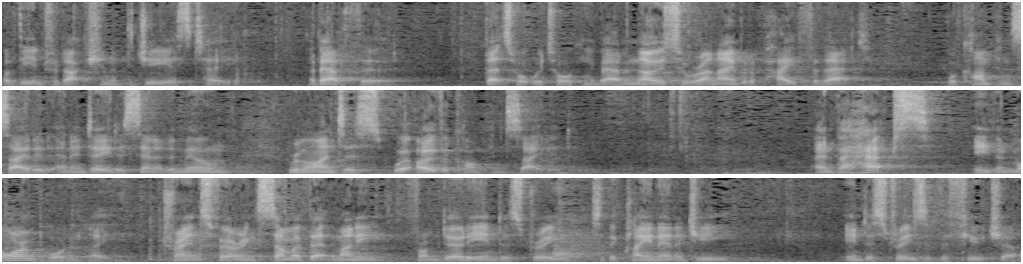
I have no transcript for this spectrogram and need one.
of the introduction of the GST, about a third. That's what we're talking about. And those who were unable to pay for that were compensated, and indeed, as Senator Milne reminds us, were overcompensated. And perhaps, even more importantly, transferring some of that money from dirty industry to the clean energy industries of the future.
